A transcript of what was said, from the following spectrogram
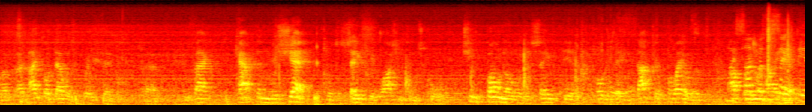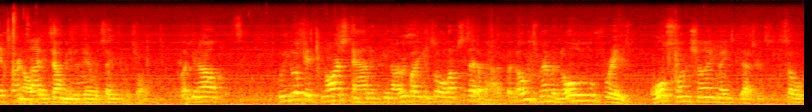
But I, I thought that was a great thing. Uh, In fact, Captain Rochette was a safety at Washington School. Chief Bono was a safety at Old Dr. Palayo was. My son was a operating my head. safety at You know, They tell me that they were safety patrol. But, you know, we look at Norristown and, you know, everybody gets all upset about it, but always remember an old little phrase, all sunshine makes deserts. So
